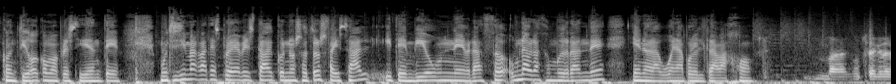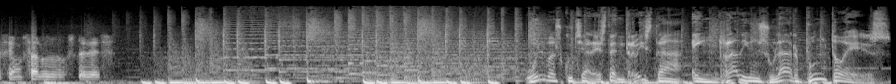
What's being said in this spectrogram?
contigo como presidente. Muchísimas gracias por haber estado con nosotros, Faisal, y te envío un abrazo, un abrazo muy grande y enhorabuena por el trabajo. muchas gracias, un saludo a ustedes. Vuelvo a escuchar esta entrevista en radioinsular.es.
